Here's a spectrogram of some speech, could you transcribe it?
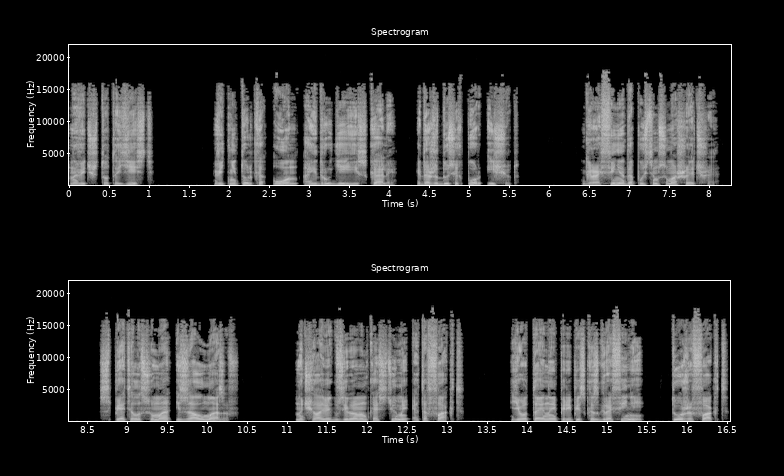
но ведь что-то есть. Ведь не только он, а и другие искали, и даже до сих пор ищут. Графиня, допустим, сумасшедшая. Спятила с ума из-за алмазов. Но человек в зеленом костюме — это факт. Его тайная переписка с графиней — тоже факт.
